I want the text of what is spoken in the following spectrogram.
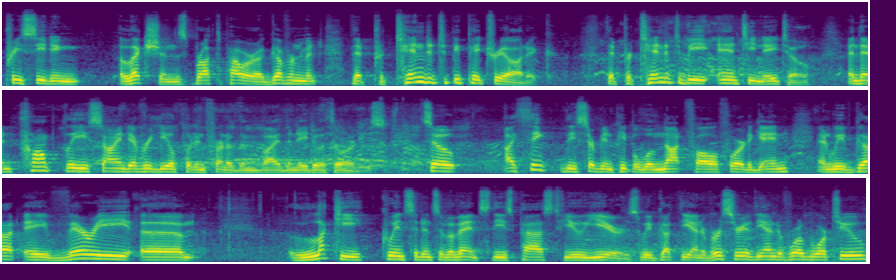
preceding elections brought to power a government that pretended to be patriotic, that pretended to be anti NATO, and then promptly signed every deal put in front of them by the NATO authorities. So I think the Serbian people will not fall for it again, and we've got a very um, lucky coincidence of events these past few years. We've got the anniversary of the end of World War II.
